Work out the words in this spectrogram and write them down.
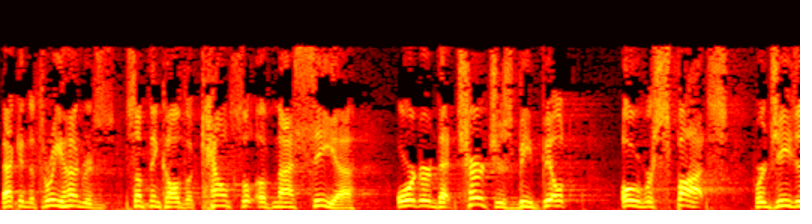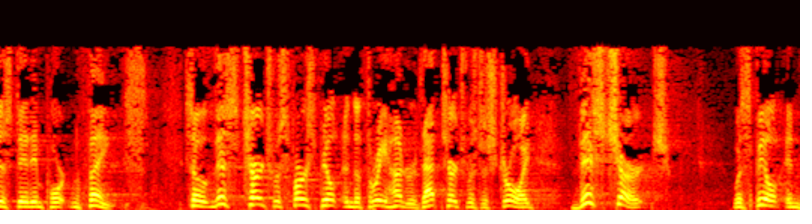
Back in the 300s, something called the Council of Nicaea ordered that churches be built over spots where Jesus did important things. So this church was first built in the 300s. That church was destroyed. This church was built in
